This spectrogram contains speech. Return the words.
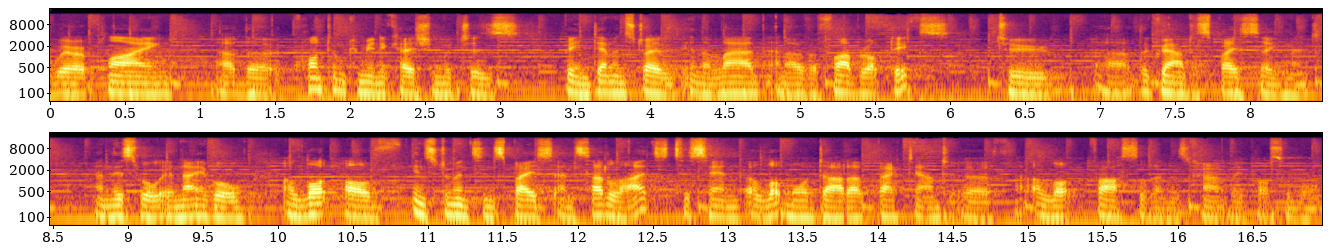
We're applying uh, the quantum communication which has been demonstrated in the lab and over fibre optics to uh, the ground to space segment and this will enable a lot of instruments in space and satellites to send a lot more data back down to Earth a lot faster than is currently possible.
